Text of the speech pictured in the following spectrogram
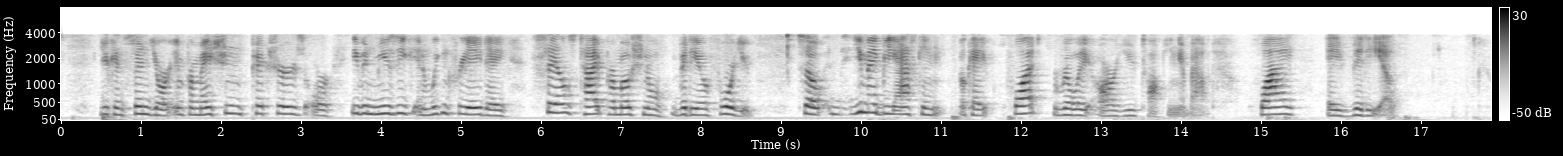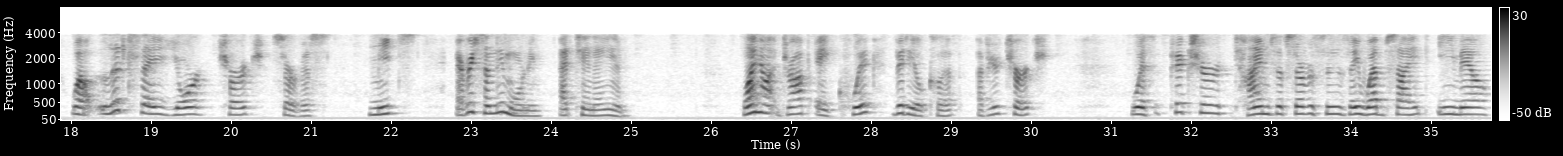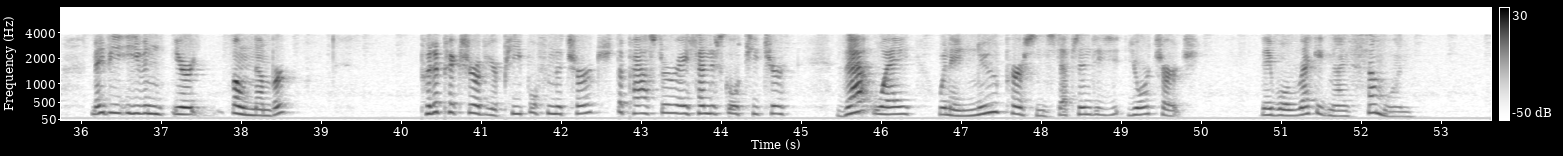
You can send your information, pictures, or even music, and we can create a sales type promotional video for you. So you may be asking, okay, what really are you talking about? Why a video? Well, let's say your church service meets every Sunday morning at 10 a.m. Why not drop a quick video clip of your church with picture, times of services, a website, email, maybe even your phone number? Put a picture of your people from the church, the pastor, a Sunday school teacher. That way, when a new person steps into your church, they will recognize someone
